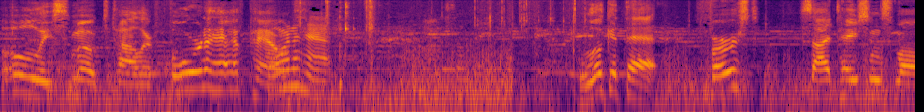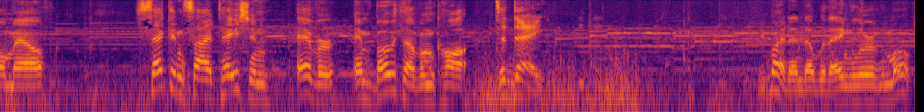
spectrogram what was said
Holy smokes, Tyler. Four and a half pounds. Four and a half. Look at that. First citation smallmouth, second citation ever, and both of them caught today. You might end up with Angler of the Month.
